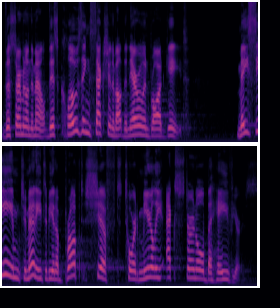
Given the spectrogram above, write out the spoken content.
the Sermon on the Mount, this closing section about the narrow and broad gate may seem to many to be an abrupt shift toward merely external behaviors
